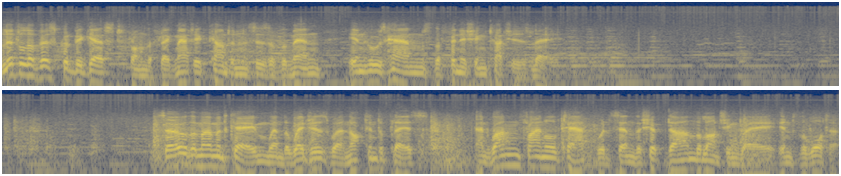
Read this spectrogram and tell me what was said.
little of this could be guessed from the phlegmatic countenances of the men in whose hands the finishing touches lay. So the moment came when the wedges were knocked into place and one final tap would send the ship down the launching way into the water.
